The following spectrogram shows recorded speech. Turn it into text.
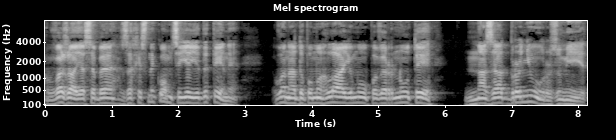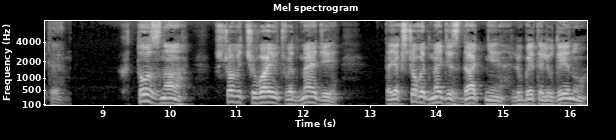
вважає себе захисником цієї дитини. Вона допомогла йому повернути назад броню, розумієте? Хто зна, що відчувають ведмеді, та якщо ведмеді здатні любити людину,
